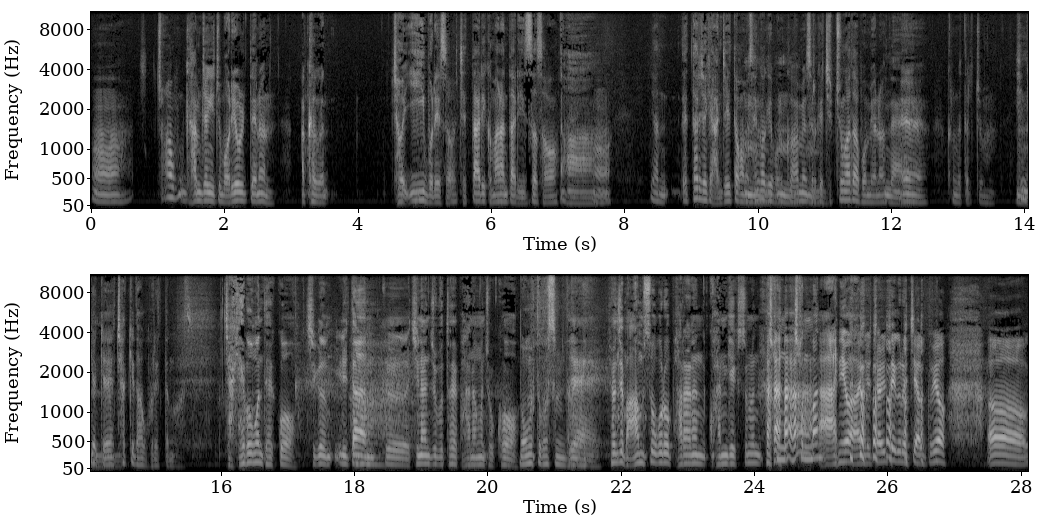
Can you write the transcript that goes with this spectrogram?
어 좀 감정이 좀 어려울 때는 아까 그저 이입을 해서 제 딸이 그만한 딸이 있어서 아. 어, 야, 내 딸이 저기 앉아 있다고 한번 음, 생각해 볼까 음, 하면서 음. 이렇게 집중하다 보면은, 네. 음. 예, 그런 것들을 좀 힘겹게 찾기도 하고 그랬던 것 같습니다. 자 개봉은 됐고 지금 일단 아. 그 지난주부터의 반응은 좋고 너무 뜨겁습니다. 예 현재 마음속으로 바라는 관객 수는 천, 천만 아니요, 아니요. 절대 그렇지 않고요. 어,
